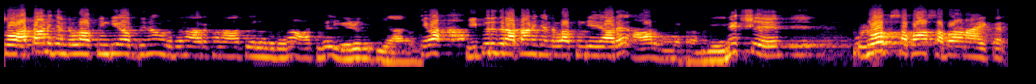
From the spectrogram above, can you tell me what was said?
So attorney general of India அப்படின்னா வந்து பாத்தீங்கன்னா அதற்கான ஆர்டிகல் வந்து பாத்தீங்கன்னா ஆர்டிகல் எழுபத்தி ஆறு ஓகேவா? இப்ப இருக்கிற அட்டார்னி ஜெனரல் ஆஃப் இந்தியா யாரு? ஆர் வெங்கட்ரமணி நெக்ஸ்ட் லோக்சபா சபாநாயகர்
